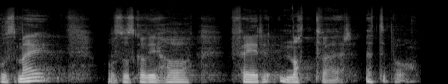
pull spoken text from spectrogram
hos meg', og så skal vi ha feir nattvær etterpå.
